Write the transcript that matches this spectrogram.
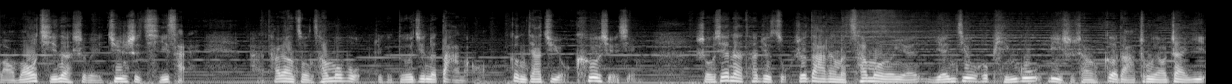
老毛奇呢是位军事奇才，啊，他让总参谋部这个德军的大脑更加具有科学性。首先呢，他就组织大量的参谋人员研究和评估历史上各大重要战役。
